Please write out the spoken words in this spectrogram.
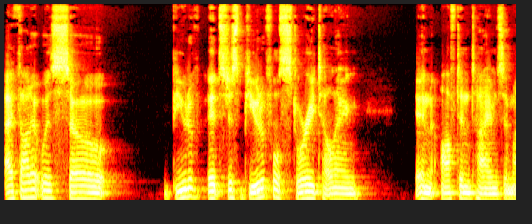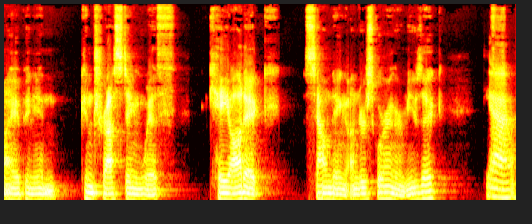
I thought it was so beautiful. It's just beautiful storytelling, and oftentimes, in my opinion, contrasting with chaotic sounding underscoring or music, Yeah.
